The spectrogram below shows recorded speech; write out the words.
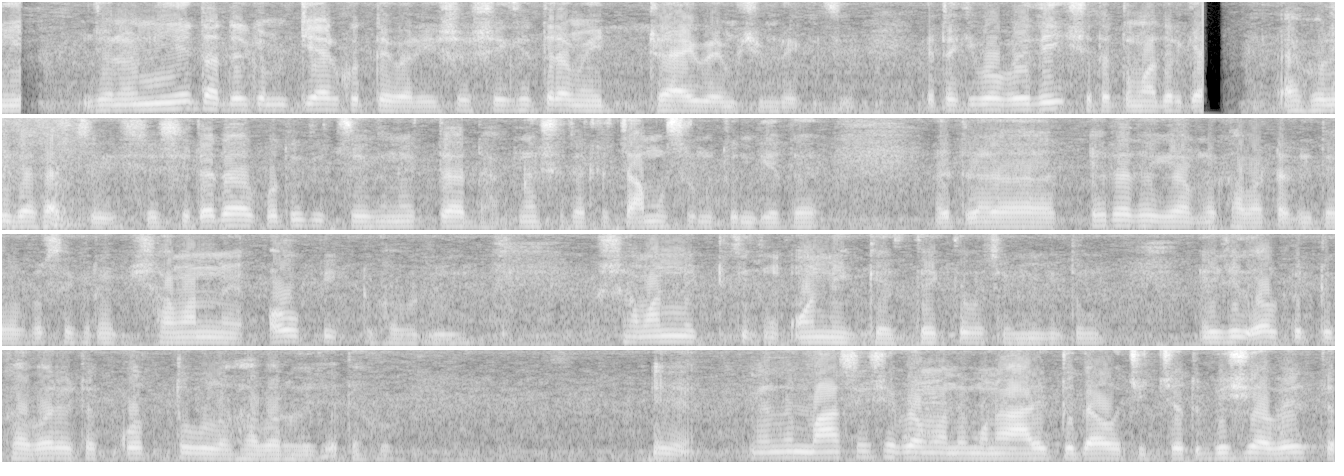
নিয়ে, যেন নিয়ে তাদেরকে আমি কেয়ার করতে পারি। সো, সেক্ষেত্রে আমি এই ড্রাই ব্রায়াম শিপ রেখেছি। এটা কীভাবে দিই সেটা তোমাদেরকে এখনই দেখাচ্ছি। সে সেটা দেওয়ার প্রতি দিচ্ছে। এখানে একটা ঢাকনার সাথে একটা চামচের মতন দিয়ে দেয়। এটা এটা থেকে আমরা খাবারটা দিতে পারব। সেখানে সামান্য, অল্প একটু খাবার নিই। সামান্য একটু কিন্তু অনেক গ্যাস দেখতে পাচ্ছি এখানে কিন্তু এই যে অল্প একটু খাবার, এটা কতগুলো খাবার হয়ে যায় দেখো। এই কিন্তু মাছ হিসেবে আমাদের মনে হয় আর একটু দেওয়া উচিত। যত বেশি হবে, তো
